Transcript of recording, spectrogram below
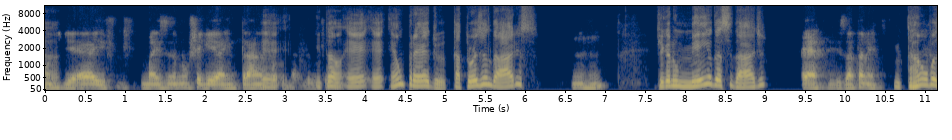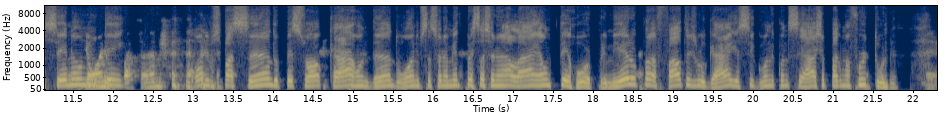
onde é, mas eu não cheguei a entrar na é, faculdade. Então, é, é, é, um prédio, 14 andares, uhum. fica no meio da cidade, é, exatamente. Então você não, tem não ônibus tem passando. ônibus passando, pessoal, carro andando, ônibus, estacionamento para estacionar lá é um terror. Primeiro, é. pela falta de lugar, e segundo, quando você acha, paga uma fortuna. É.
